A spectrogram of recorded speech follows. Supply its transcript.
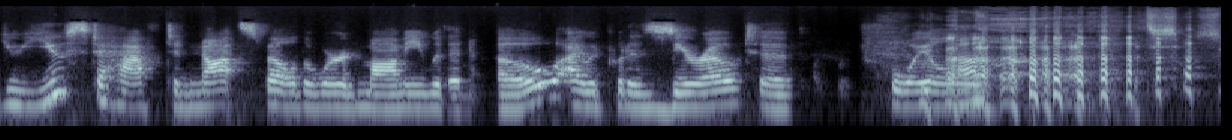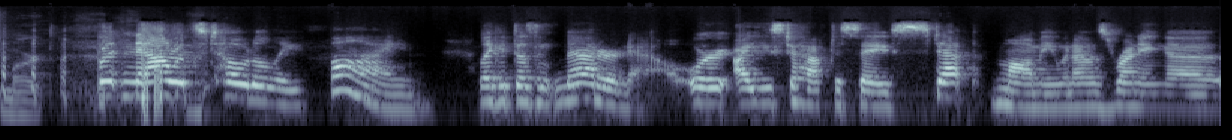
You used to have to not spell the word mommy with an O. I would put a zero to foil. That's so smart. But now it's totally fine. Like it doesn't matter now. Or I used to have to say step mommy when I was running a,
